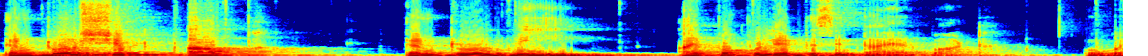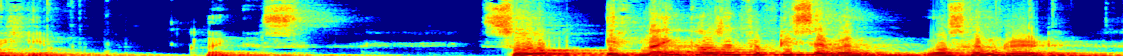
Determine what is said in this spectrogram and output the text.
control shift up control V. I populate this entire part over here like this. So if 9057 was 100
